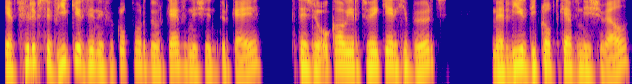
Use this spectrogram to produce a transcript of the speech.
je hebt Philipsen vier keer zien geklopt worden door Cavendish in Turkije. Dat is nu ook alweer twee keer gebeurd. Merlier die klopt Cavendish wel.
